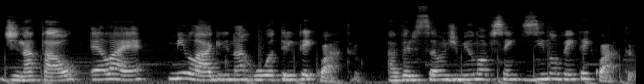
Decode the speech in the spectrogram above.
de Natal, ela é Milagre na Rua 34 a versão de 1994.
